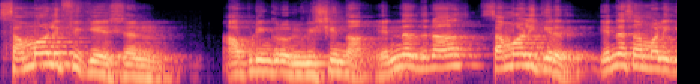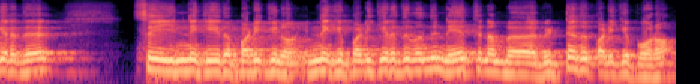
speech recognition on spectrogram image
சமாளிஃபிகேஷன் அப்படிங்கிற ஒரு விஷயம் தான் என்னதுன்னா சமாளிக்கிறது. என்ன சமாளிக்கிறது? சரி இன்னைக்கு இதை படிக்கணும். இன்னைக்கு படிக்கிறது வந்து நேற்று நம்ம விட்டது படிக்க போகிறோம்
